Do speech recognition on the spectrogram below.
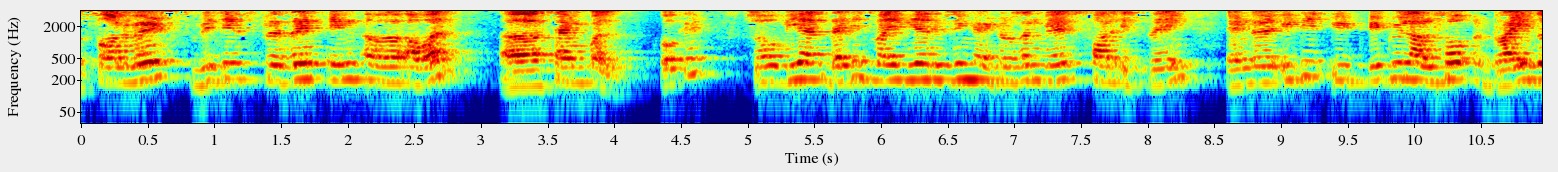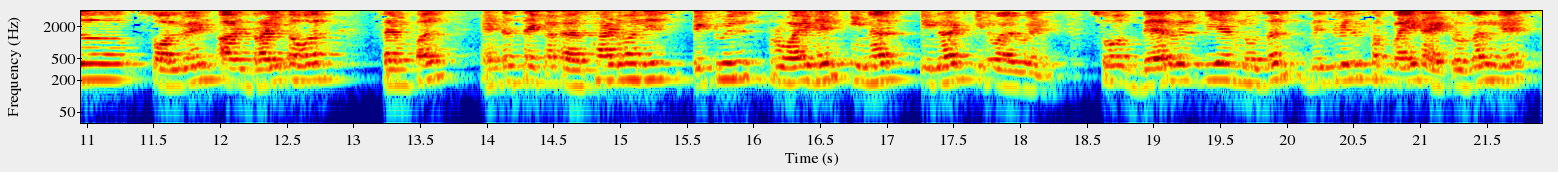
solvents which is present in uh, our uh, sample. Okay? So we are that is why we are using nitrogen gas for spraying and uh, it, it it will also dry the solvent or dry our sample and the second uh, third one is it will provide an inner inert environment. So there will be a nozzle which will supply nitrogen gas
